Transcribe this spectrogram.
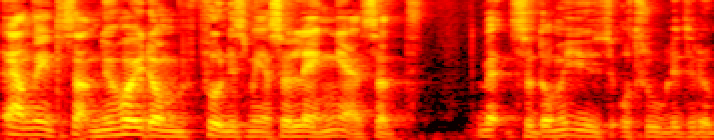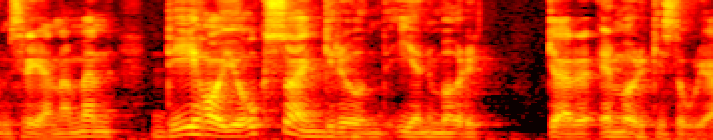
Ändå intressant. Nu har ju de funnits med så länge så, att, så de är ju otroligt rumsrena. Men det har ju också en grund i en, mörkare, en mörk historia.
